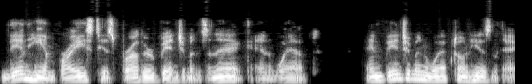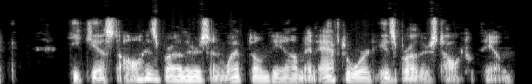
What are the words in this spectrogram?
Then he embraced his brother Benjamin's neck and wept, and Benjamin wept on his neck. He kissed all his brothers and wept on them, and afterward his brothers talked with him.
